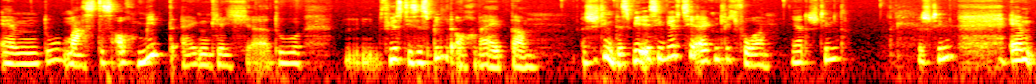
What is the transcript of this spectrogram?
Ähm, du machst das auch mit eigentlich. Äh, du hm, führst dieses Bild auch weiter. Stimmt, das, sie wirft sie eigentlich vor. Ja, das stimmt. Das stimmt. Ähm,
